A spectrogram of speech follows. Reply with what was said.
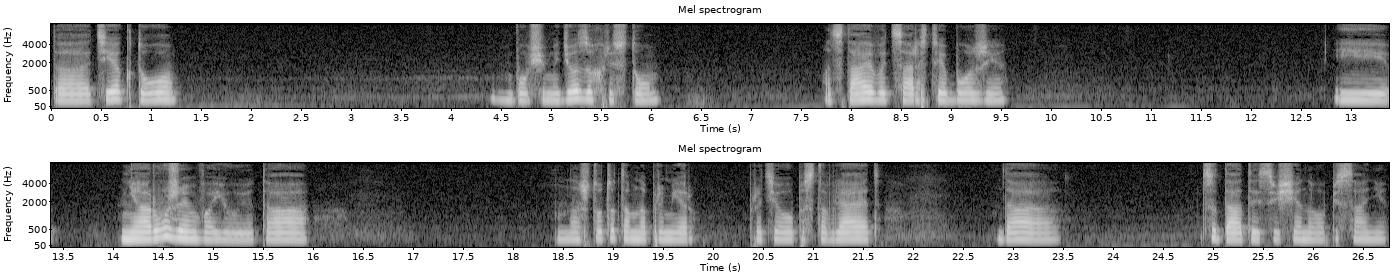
Это те, кто, в общем, идет за Христом, отстаивает Царствие Божье. И не оружием воюет, а на что-то там, например, противопоставляет, да, цитаты из Священного Писания.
